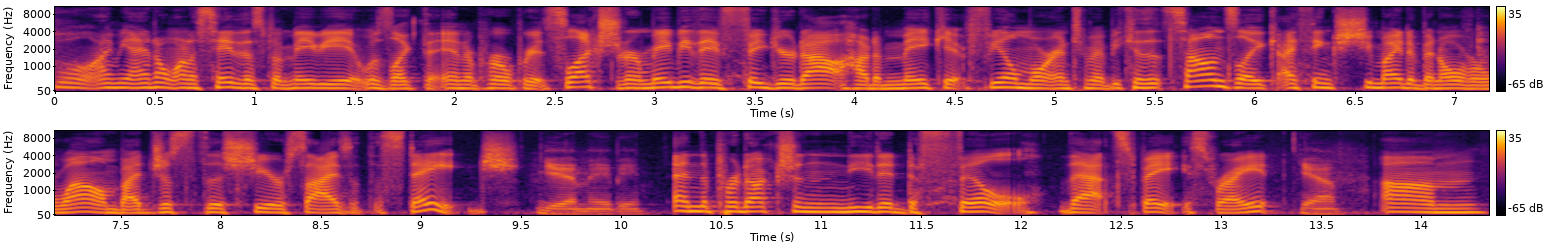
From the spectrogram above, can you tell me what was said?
Well, I mean, I don't want to say this, but maybe it was like the inappropriate selection, or maybe they figured out how to make it feel more intimate because it sounds like I think she might have been overwhelmed by just the sheer size of the stage, yeah, maybe. and the production needed to fill that space, right? Yeah. um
